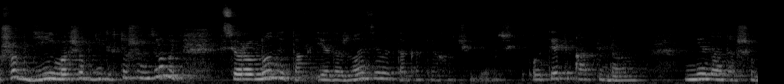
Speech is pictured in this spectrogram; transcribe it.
щоб Діма, щоб діти, хто що не зробить, все одно не так. Я должна зробити так, як я хочу, дівчатки. От я така педант. Мені треба, щоб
